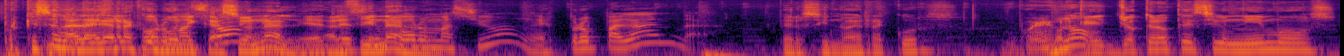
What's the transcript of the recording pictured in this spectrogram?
Porque es una guerra comunicacional Es al final. ¿no? desinformación, es propaganda. Pero si no hay recursos. Bueno. Porque yo creo que si unimos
